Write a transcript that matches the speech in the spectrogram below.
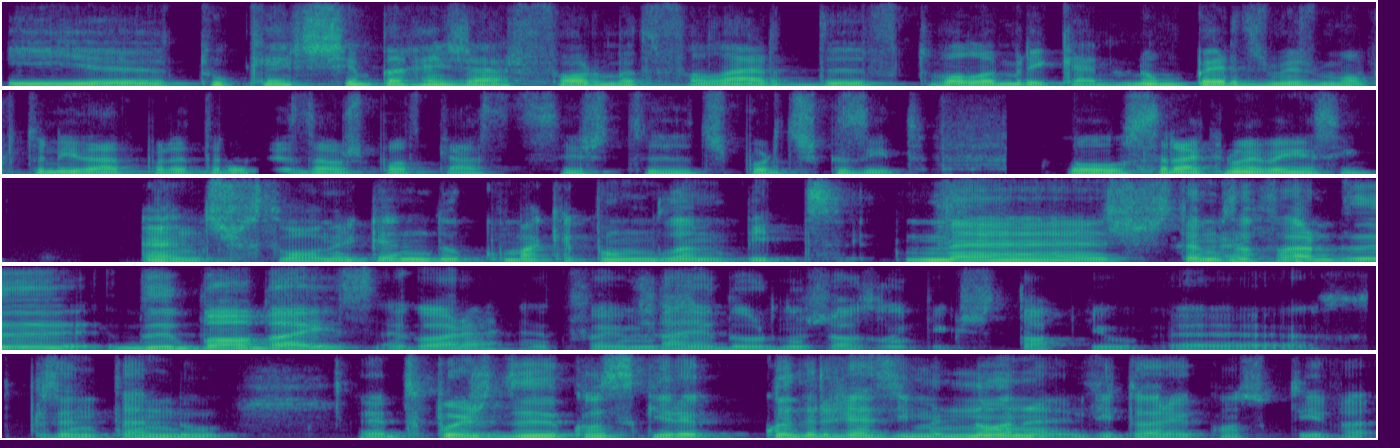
e uh, tu queres sempre arranjar forma de falar de futebol americano. Não perdes mesmo uma oportunidade para trazer aos podcasts este desporto esquisito. Ou será que não é bem assim? Antes futebol americano do que Macapão Glampit. Mas estamos a falar de, de Bob Hayes agora, que foi medalha de ouro nos Jogos Olímpicos de Tóquio, uh, representando, uh, depois de conseguir a 49 vitória consecutiva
